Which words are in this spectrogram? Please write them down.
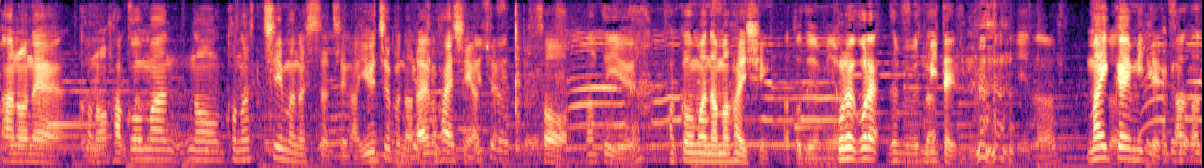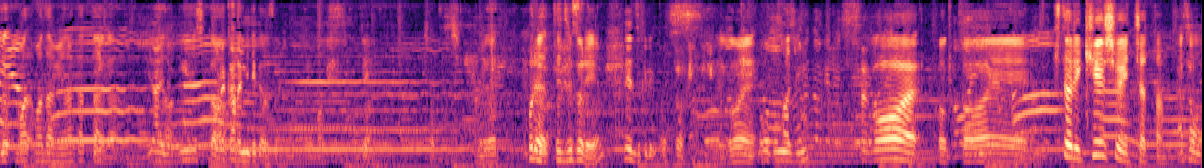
あ、のねこの箱馬のこのチームの人たちが YouTube のライブ配信やってる。YouTube やってる？そう。なんていう？箱馬生配信。後で見よう。これこれ。全部見た。見て。るいいな。毎回見てる。あ、あとままだ見なかったが。いやいいですか？これから見てください。ありがこれ手作り？手作り。おすごい。すごい。かっこいい。一人九州行っちゃったの。あそう。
